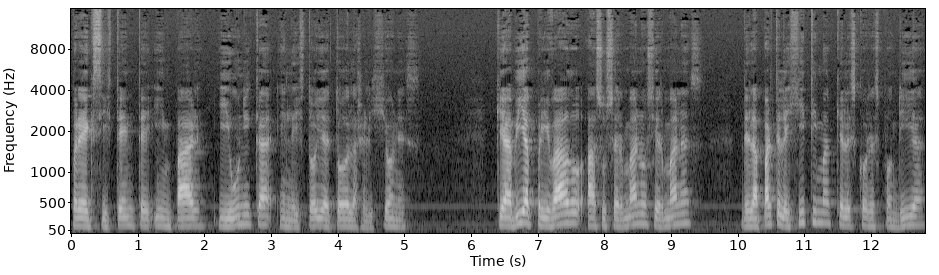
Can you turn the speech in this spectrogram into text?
preexistente, impar y única en la historia de todas las religiones, que había privado a sus hermanos y hermanas de la parte legítima que les correspondía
